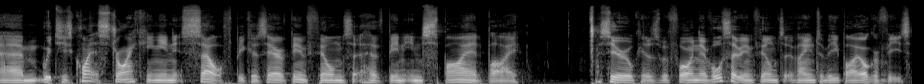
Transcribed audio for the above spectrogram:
um, which is quite striking in itself because there have been films that have been inspired by serial killers before, and there have also been films that have aimed to be biographies.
